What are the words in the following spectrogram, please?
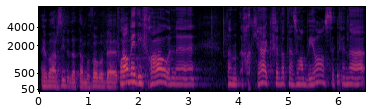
En waar zie je dat dan bijvoorbeeld bij... vooral bij die vrouwen. eh, dan, ach ja, ik vind dat daar zo ambiance. Ik vind dat,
